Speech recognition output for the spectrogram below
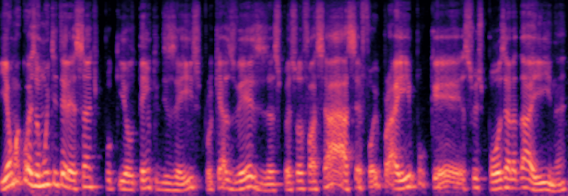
E é uma coisa muito interessante, porque eu tenho que dizer isso, porque às vezes as pessoas falam assim: ah, você foi para aí porque sua esposa era daí, né?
